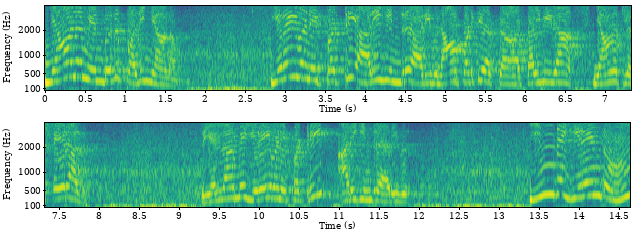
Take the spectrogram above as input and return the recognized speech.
ஞானம் என்பது பதிஞானம். இறைவனை பற்றி அறிகின்ற அறிவு. நாம் படிக்கிற க- ஞானத்துல சேராது. எல்லாமே இறைவனை பற்றி அறிகின்ற அறிவு. இந்த இரண்டும்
